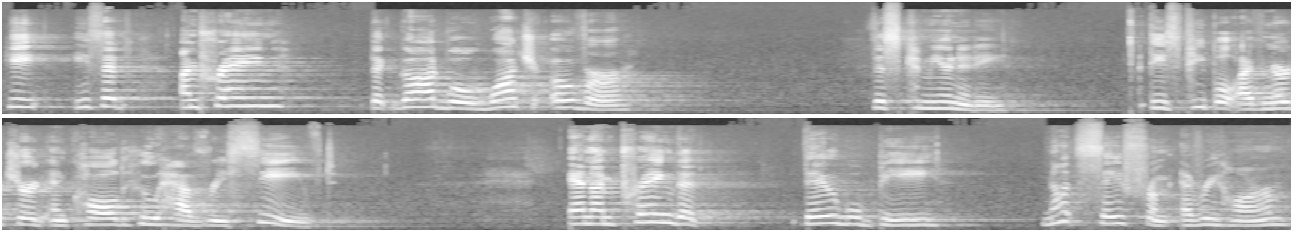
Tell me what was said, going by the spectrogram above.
He, he said, I'm praying that God will watch over this community, these people I've nurtured and called who have received. And I'm praying that they will be not safe from every harm,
